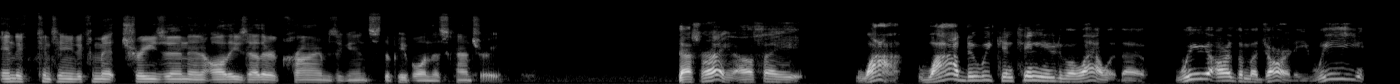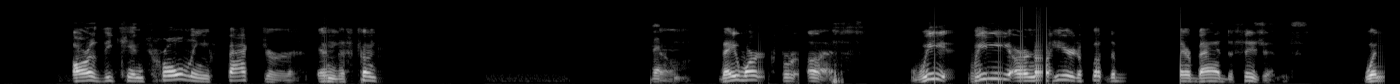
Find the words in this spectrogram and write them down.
and to continue to commit treason and all these other crimes against the people in this country. That's right. I'll say, why? Why do we continue to allow it though? We are the majority. We are the controlling factor in this country. Them. They work for us. We we are not here to put the, their bad decisions. When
